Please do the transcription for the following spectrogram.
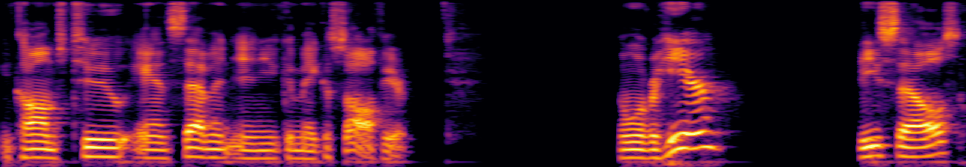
in columns 2 and 7, and you can make a solve here. Come over here, these cells,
